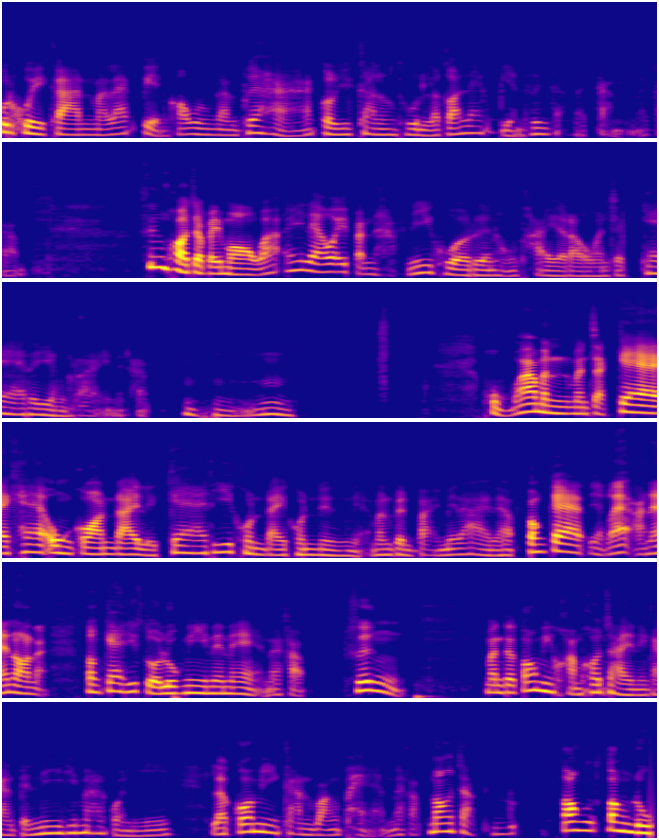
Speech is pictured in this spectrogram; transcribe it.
พูดคุยกันมาแลกเปลี่ยนข้อมูลกันเพื่อหากลยุทธ์การลงทุนแล้วก็แลกเปลี่ยนซึ่งกันและกันนะครับซึ่งพอจะไปมองว่า เอ้แล้วไอ้ปัญหานี้ครัวเรือนของไทยเรามันจะแก้ได้อย่างไรนะครับผมว่ามันมันจะแก้แค่องค์กรใดหรือแก้ที่คนใดคนหนึ่งเนี่ยมันเป็นไปไม่ได้นะครับ ต้องแก้อย่างแรกอะแน่นอนอะต้องแก้ที่ตัวลูกหนี้แน่ๆนะครับ ซึ่ง มันจะต้องมีความเข้าใจในการเป็นหนี้ที่มากกว่านี้ แล้วก็มีการวางแผนนะครับ นอกจากต้องต้องดู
